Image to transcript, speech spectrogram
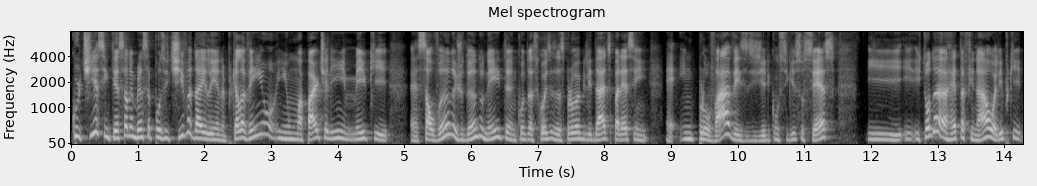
curti, assim, ter essa lembrança positiva da Helena, porque ela vem em uma parte ali meio que é, salvando, ajudando o Nathan, quando as coisas, as probabilidades parecem é, improváveis de ele conseguir sucesso. E, e, e, toda a reta final ali, porque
